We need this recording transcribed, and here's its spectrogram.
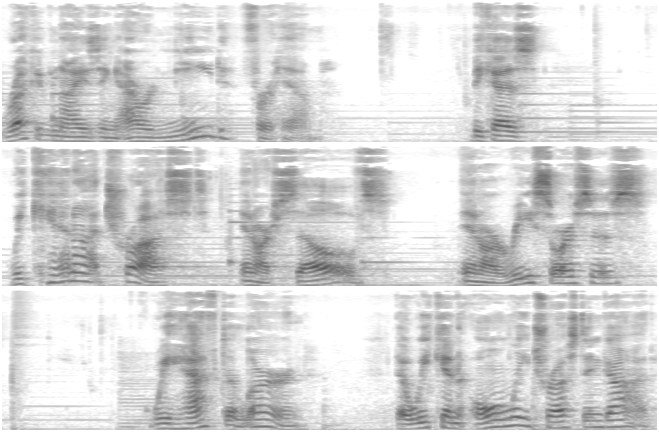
recognizing our need for Him. Because we cannot trust in ourselves, in our resources. We have to learn that we can only trust in God.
